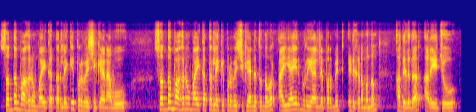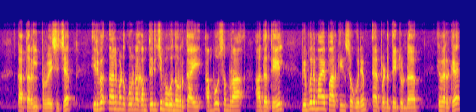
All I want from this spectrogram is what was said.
സ്വന്തം വാഹനവുമായി ഖത്തറിലേക്ക് പ്രവേശിക്കാനാവൂ. സ്വന്തം വാഹനവുമായി ഖത്തറിലേക്ക് പ്രവേശിക്കാൻ എത്തുന്നവർ അയ്യായിരം റിയാലിന്റെ പെർമിറ്റ് എടുക്കണമെന്നും അധികൃതർ അറിയിച്ചു. ഖത്തറിൽ പ്രവേശിച്ച് ഇരുപത്തിനാല് മണിക്കൂറിനകം തിരിച്ചു പോകുന്നവർക്കായി അംബു സംറ അതിർത്തിയിൽ വിപുലമായ പാർക്കിംഗ് സൗകര്യം ഏർപ്പെടുത്തിയിട്ടുണ്ട്. ഇവർക്ക്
